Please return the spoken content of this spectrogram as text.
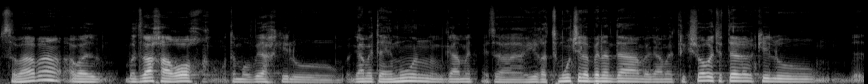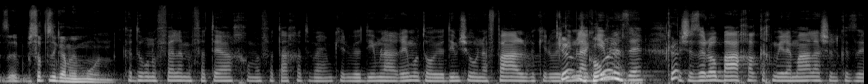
סבבה, אבל בטווח הארוך אתה מרוויח כאילו גם את האמון, גם את, את ההירתמות של הבן אדם, וגם את תקשורת יותר כאילו, זה, בסוף זה גם אמון. כדור נופל למפתח או מפתחת, והם כאילו יודעים להרים אותו, או יודעים שהוא נפל, וכאילו כן, יודעים להגיב קורה. לזה, כן. ושזה לא בא אחר כך מלמעלה של כזה,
